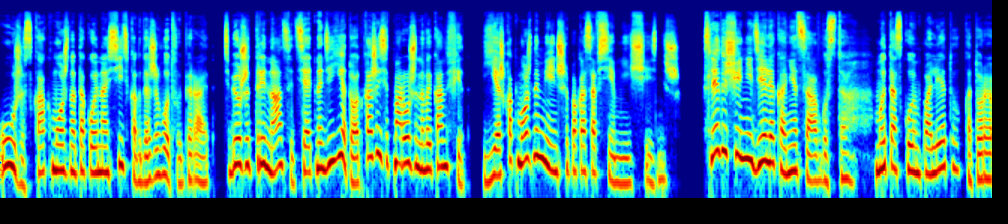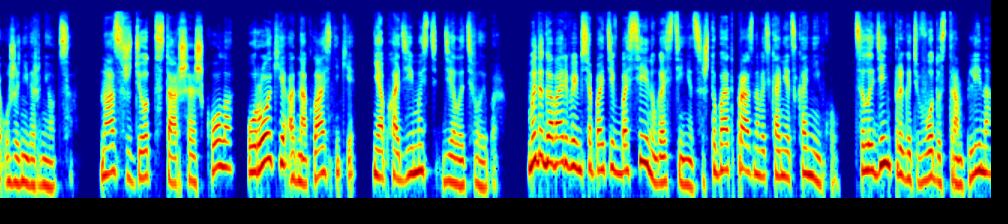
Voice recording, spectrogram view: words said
Ужас, как можно такое носить, когда живот выпирает? Тебе уже 13, сядь на диету, откажись от мороженого и конфет. Ешь как можно меньше, пока совсем не исчезнешь. Следующая неделя — конец августа. Мы тоскуем по лету, которое уже не вернется. Нас ждет старшая школа, уроки, одноклассники, необходимость делать выбор. Мы договариваемся пойти в бассейн у гостиницы, чтобы отпраздновать конец каникул. Целый день прыгать в воду с трамплина,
